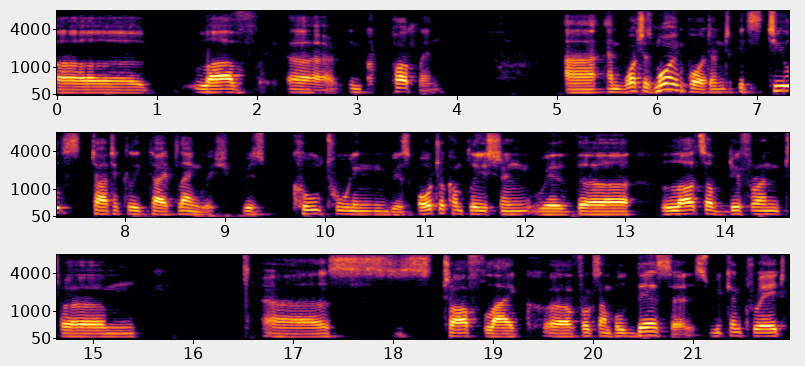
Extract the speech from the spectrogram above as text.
uh, love uh, in Kotlin. Uh, and what is more important, it's still statically typed language with cool tooling, with auto completion, with uh, lots of different um, uh, stuff like, uh, for example, DSLs. We can create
